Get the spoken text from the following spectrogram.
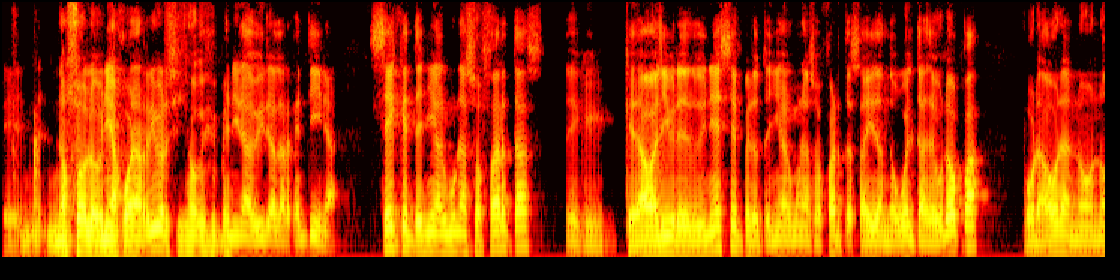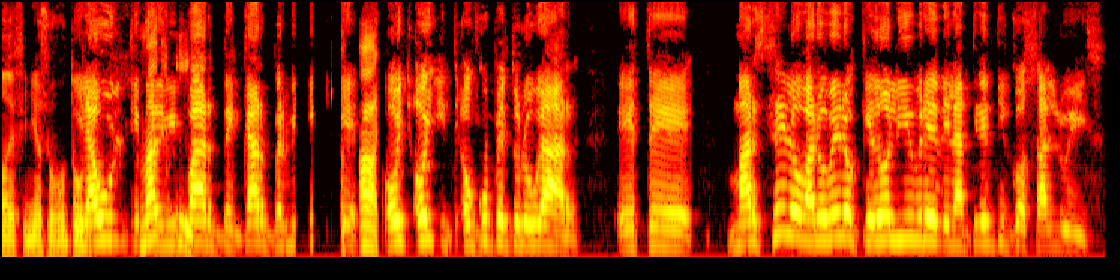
eh, no solo venir a jugar a River, sino venir a vivir a la Argentina. Sé que tenía algunas ofertas, eh, que quedaba libre del Udinese, pero tenía algunas ofertas ahí dando vueltas de Europa. Por ahora no, no definió su Y futuro. la última de mi parte, Car, permití que Ah. hoy, hoy ocupe tu lugar. Este, Marcelo Barovero quedó libre del Atlético San Luis.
